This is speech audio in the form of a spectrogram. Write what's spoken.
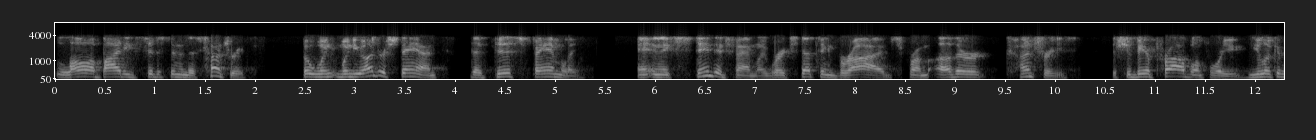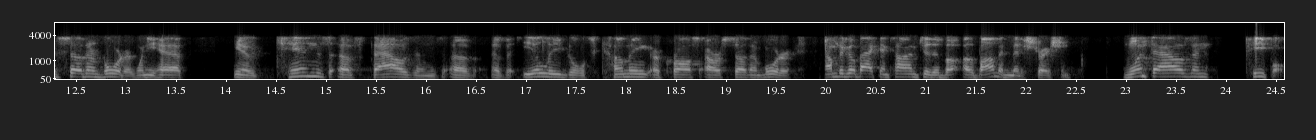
law abiding citizen in this country. But when, when you understand that this family, an extended family, were accepting bribes from other countries, there should be a problem for you. You look at the southern border when you have you know, tens of thousands of, of illegals coming across our southern border. I'm going to go back in time to the Obama administration. 1,000 people,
